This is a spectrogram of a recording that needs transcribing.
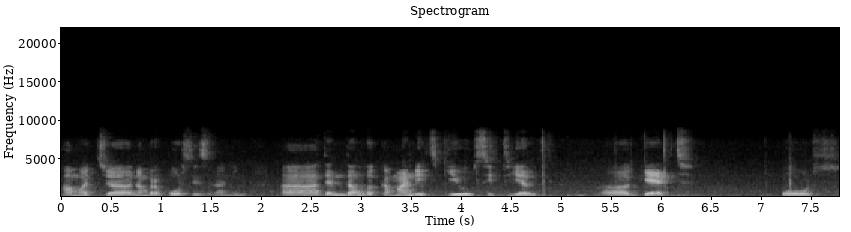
how much uh, number of ports is running uh, then the command is kubectl uh, get ports.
